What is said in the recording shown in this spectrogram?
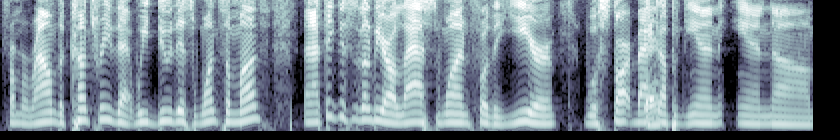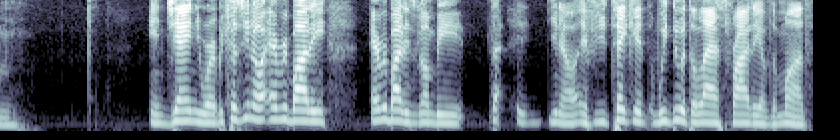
from around the country that we do this once a month and i think this is going to be our last one for the year we'll start back Okay. up again in um in january because you know everybody everybody's going to be you know if you take it we do it the last friday of the month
